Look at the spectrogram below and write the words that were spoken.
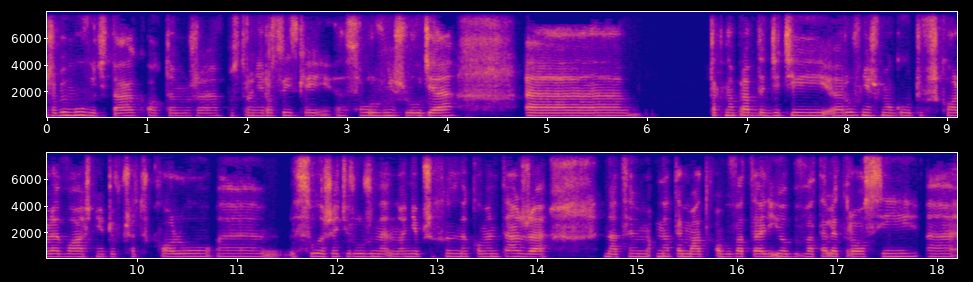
żeby mówić tak o tym, że po stronie rosyjskiej są również ludzie, tak naprawdę dzieci również mogą, czy w szkole właśnie, czy w przedszkolu, y, słyszeć różne no, nieprzychylne komentarze na, tym, na temat obywateli i obywatelek Rosji y,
